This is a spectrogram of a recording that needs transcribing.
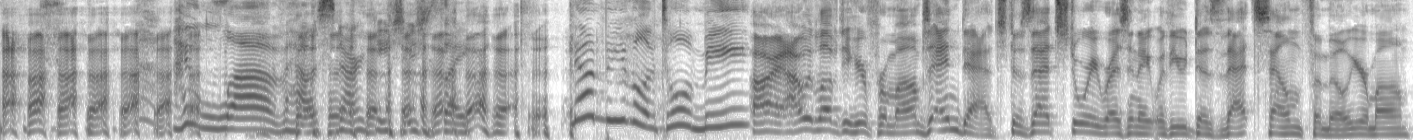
I love how snarky she's just like, none people have told me. All right, I would love to hear from moms and dads. Does that story resonate with you? Does that sound familiar, mom?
